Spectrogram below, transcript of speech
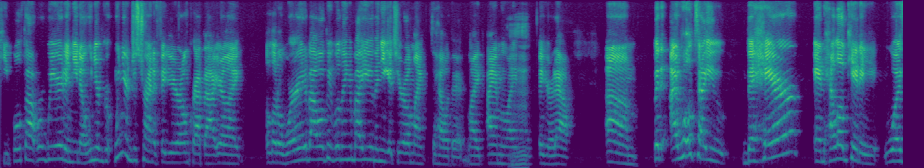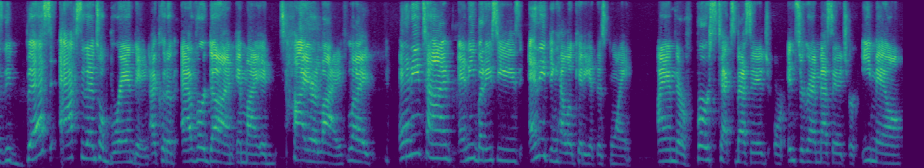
people thought were weird. And you know, when you're when you're just trying to figure your own crap out, you're like a little worried about what people think about you. And then you get to your own like to hell with it. Like I am going mm-hmm. figure it out. Um, but I will tell you, the hair and Hello Kitty was the best accidental branding I could have ever done in my entire life. Like anytime anybody sees anything Hello Kitty at this point, I am their first text message or Instagram message or email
